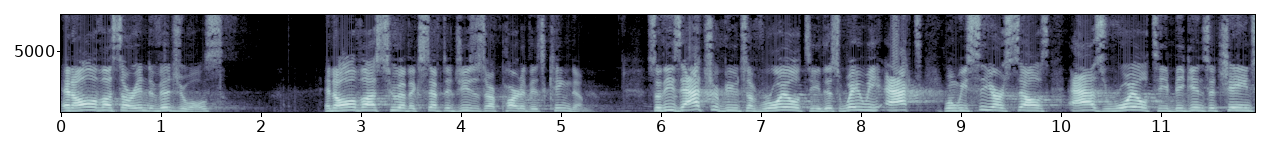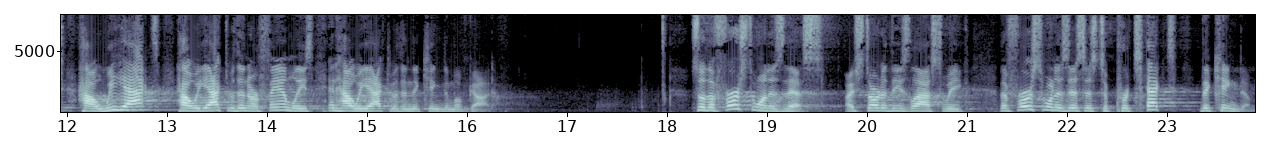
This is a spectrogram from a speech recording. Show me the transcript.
And all of us are individuals. And all of us who have accepted Jesus are part of his kingdom. So these attributes of royalty, this way we act when we see ourselves as royalty, begins to change how we act, how we act within our families, and how we act within the kingdom of God. So the first one is this. I started these last week. The first one is this is to protect the kingdom.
